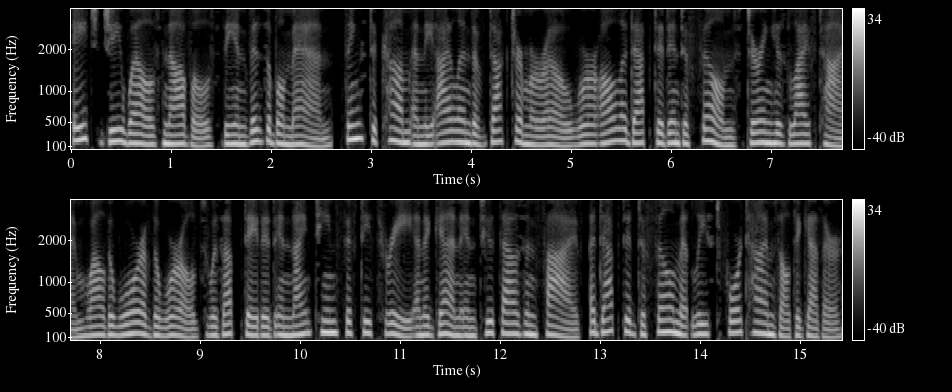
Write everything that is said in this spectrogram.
H. G. Wells' novels The Invisible Man, Things to Come and The Island of Dr. Moreau were all adapted into films during his lifetime while The War of the Worlds was updated in 1953 and again in 2005, adapted to film at least four times altogether.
